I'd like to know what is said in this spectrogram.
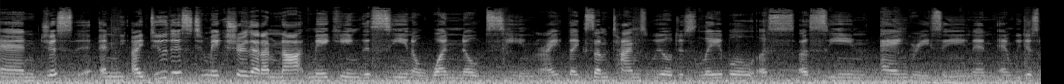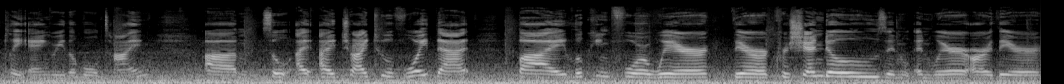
and just and I do this to make sure that I'm not making the scene a one note scene right? Like sometimes we'll just label a, a scene angry scene and, and we just play angry the whole time. Um, so I, I try to avoid that by looking for where there are crescendos and, and where are there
